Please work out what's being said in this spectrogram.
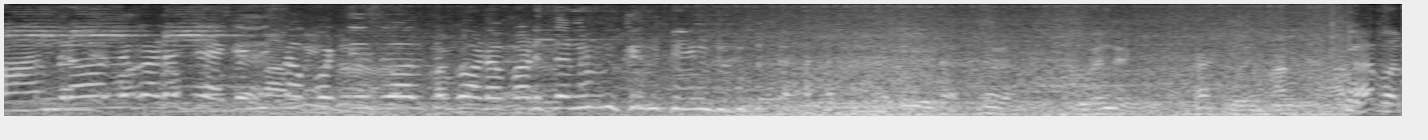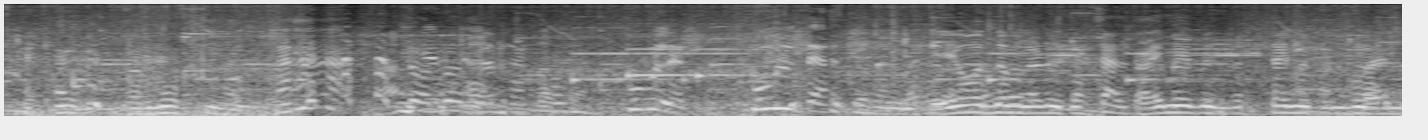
ఆంధ్ర వాళ్ళు కూడా జగన్ సపోర్ట్ చేసే వాళ్ళతో గొడవ పడతాను అనుకున్నాను ఏమొద్దాం నడు చాలా టైం అయిపోయింది టైం అయిపోయింది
